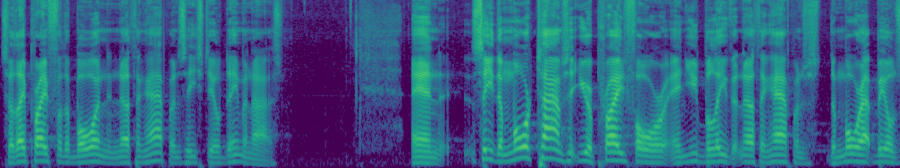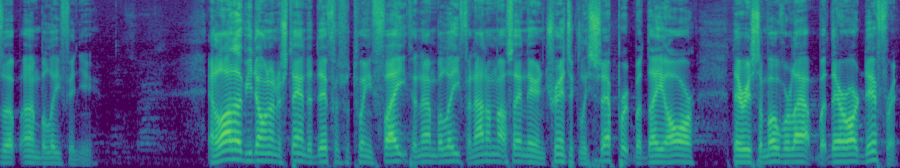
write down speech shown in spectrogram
So they pray for the boy and nothing happens. He's still demonized. And see, the more times that you're prayed for and you believe that nothing happens, the more that builds up unbelief in you. And a lot of you don't understand the difference between faith and unbelief. And I'm not saying they're intrinsically separate, but they are. There is some overlap, but they are different.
